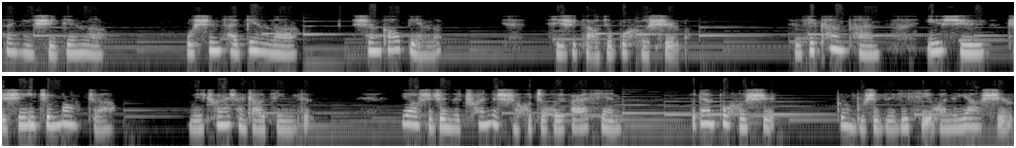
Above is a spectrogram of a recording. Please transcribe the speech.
三年时间了，我身材变了，身高变了，其实早就不合适了。仔细看看，也许只是一直梦着，没穿上照镜子。要是真的穿的时候，就会发现，不但不合适，更不是自己喜欢的样式了。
